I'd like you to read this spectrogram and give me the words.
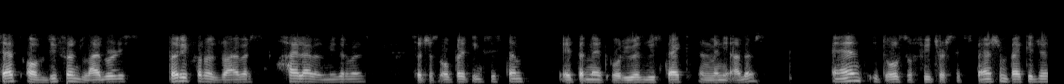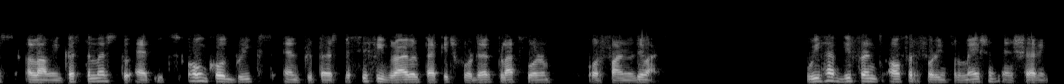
set of different libraries, peripheral drivers, high-level middlewares, such as operating system, Ethernet or USB stack, and many others, and it also features expansion packages allowing customers to add its own code bricks and prepare specific driver package for their platform or final device. We have different offers for information and sharing,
